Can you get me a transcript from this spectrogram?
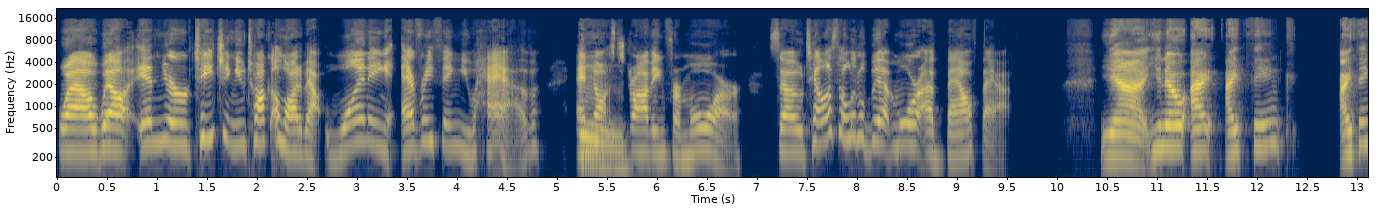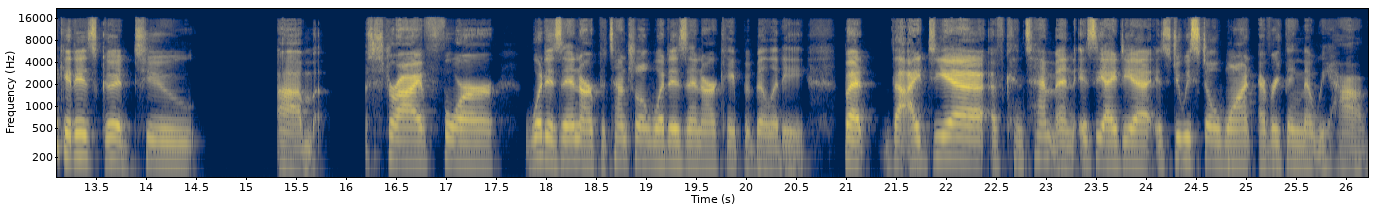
Wow. Well, in your teaching, you talk a lot about wanting everything you have and mm. not striving for more. So tell us a little bit more about that. Yeah, you know, I I think I think it is good to um, strive for what is in our potential, what is in our capability. But the idea of contentment is the idea is do we still want everything that we have?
